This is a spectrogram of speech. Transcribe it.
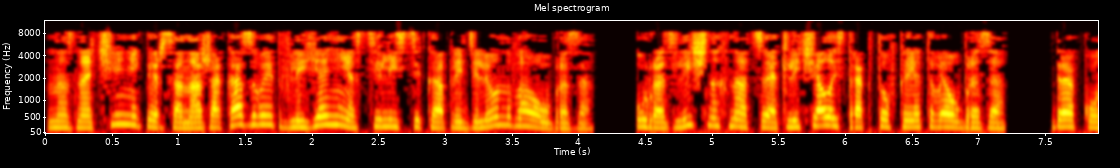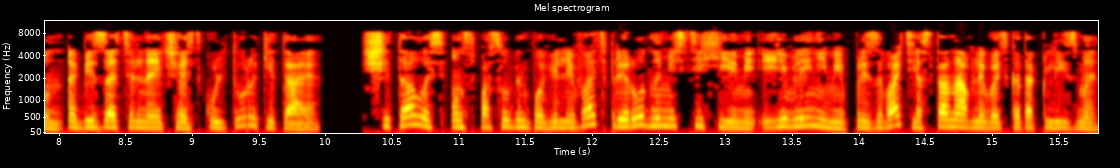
Назначение персонажа оказывает влияние стилистика определенного образа. У различных наций отличалась трактовка этого образа. Дракон – обязательная часть культуры Китая. Считалось, он способен повелевать природными стихиями и явлениями, призывать и останавливать катаклизмы.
